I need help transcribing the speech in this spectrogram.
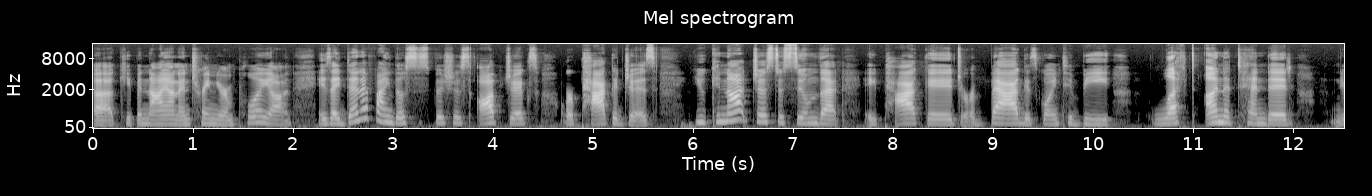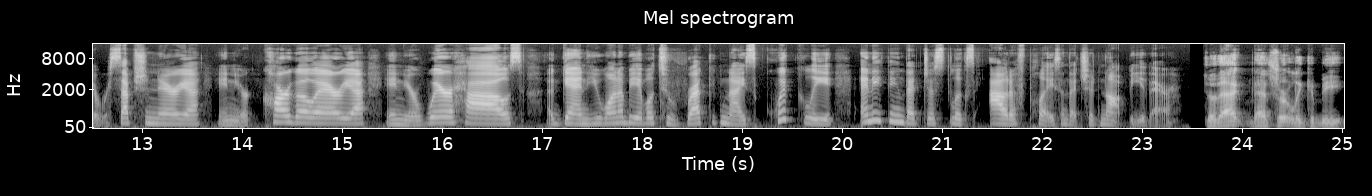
uh, keep an eye on and train your employee on is identifying those suspicious objects or packages. You cannot just assume that a package or a bag is going to be left unattended in your reception area, in your cargo area, in your warehouse. Again, you want to be able to recognize quickly anything that just looks out of place and that should not be there. So that that certainly could be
